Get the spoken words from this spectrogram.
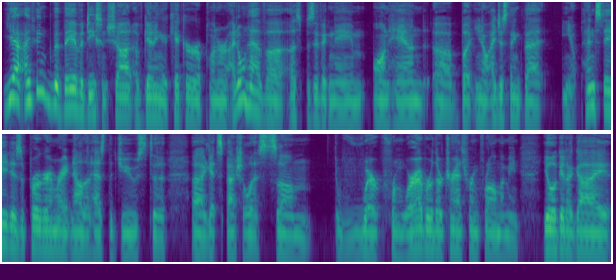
Yeah, I think that they have a decent shot of getting a kicker or a punter. I don't have a, a specific name on hand, uh, but you know, I just think that you know Penn State is a program right now that has the juice to uh, get specialists. Um, where from wherever they're transferring from. I mean, you look at a guy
